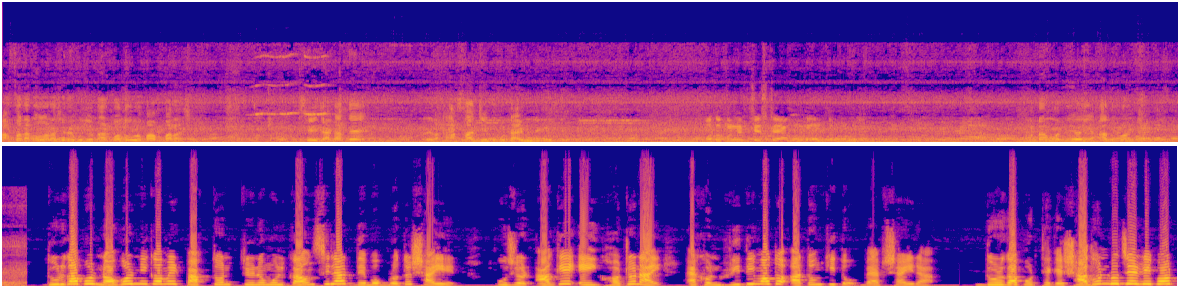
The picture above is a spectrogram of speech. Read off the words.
রাস্তাটা কতটা সেটা বুঝুন আর কতগুলো বাম্পার আছে। সেই জায়গাতে আসার যেটুকু টাইম লেগেছে। কতক্ষণের চেষ্টায় আগুন নিয়ন্ত্রণ হলো মোটামুটি ওই আধ ঘন্টা দুর্গাপুর নগর নিগমের প্রাক্তন তৃণমূল কাউন্সিলর দেবব্রত সাইয়ের পুজোর আগে এই ঘটনায় এখন রীতিমতো আতঙ্কিত ব্যবসায়ীরা দুর্গাপুর থেকে সাধন রুজের রিপোর্ট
